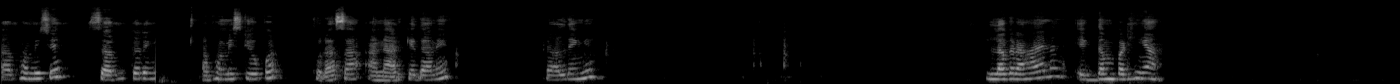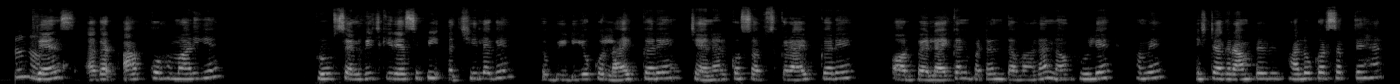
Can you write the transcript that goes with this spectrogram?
अब हम इसे सर्व करेंगे। अब हम इसके ऊपर थोड़ा सा अनार के दाने डाल देंगे। लग रहा है ना? एकदम बढ़िया। फ्रेंड्स अगर आपको हमारी ये फ्रूट सैंडविच की रेसिपी अच्छी लगे तो वीडियो को लाइक करें, चैनल को सब्सक्राइब करें और बेल आइकन बटन दबाना ना भूलें। हमें इंस्टाग्राम पे भी फॉलो कर सकते हैं।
